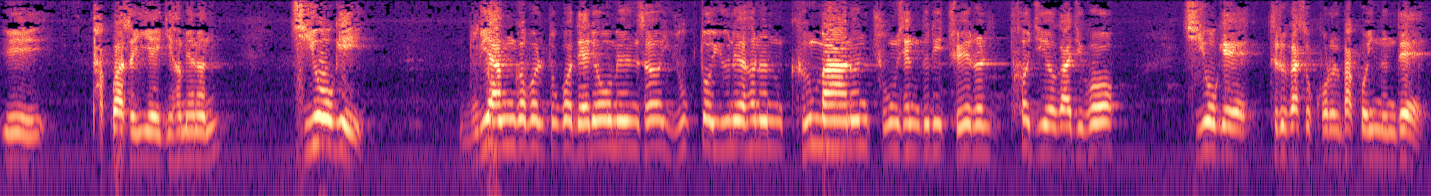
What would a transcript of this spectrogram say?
이 바꿔서 이 얘기하면은 지옥이 무량겁을 두고 내려오면서 육도 윤회하는 그 많은 중생들이 죄를 퍼지어 가지고 지옥에 들어가서 고를 받고 있는데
